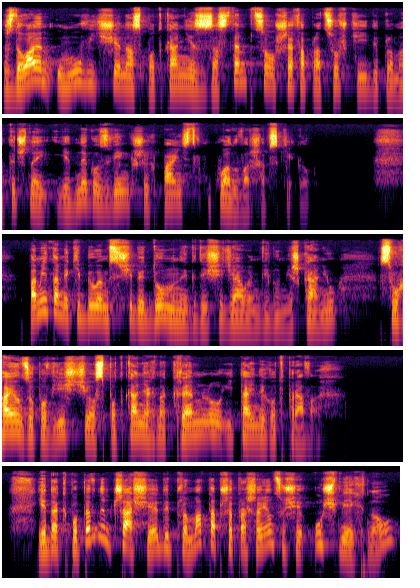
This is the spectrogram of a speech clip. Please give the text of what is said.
zdołałem umówić się na spotkanie z zastępcą szefa placówki dyplomatycznej jednego z większych państw Układu Warszawskiego. Pamiętam, jaki byłem z siebie dumny, gdy siedziałem w jego mieszkaniu, słuchając opowieści o spotkaniach na Kremlu i tajnych odprawach. Jednak po pewnym czasie dyplomata przepraszająco się uśmiechnął,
